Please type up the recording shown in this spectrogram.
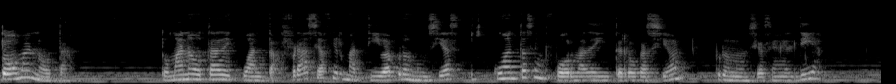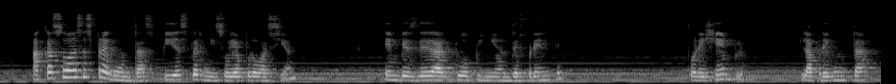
Toma nota. Toma nota de cuánta frase afirmativa pronuncias y cuántas en forma de interrogación pronuncias en el día. ¿Acaso haces preguntas, pides permiso y aprobación? En vez de dar tu opinión de frente, por ejemplo, la pregunta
